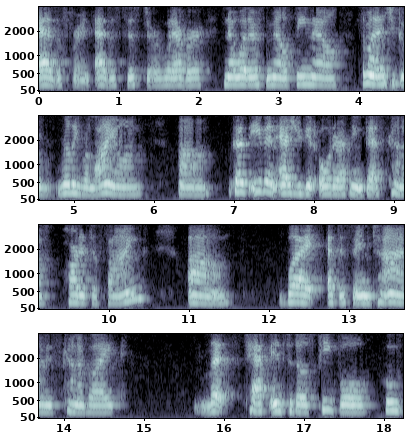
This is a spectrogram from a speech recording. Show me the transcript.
as a friend, as a sister, whatever. You know, whether it's male, female, somebody that you could really rely on. Um, because even as you get older, I think that's kind of harder to find. Um, but at the same time it's kind of like let's tap into those people who's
